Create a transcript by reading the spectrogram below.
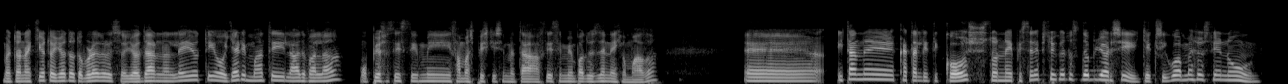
με τον Ακίο Τογιόντα, τον πρόεδρο της Toyota, να λέει ότι ο Γιάρη Μάτι Λάτβαλα, ο οποίος αυτή τη στιγμή θα μας πεις και εσύ μετά, αυτή τη στιγμή πάντως δεν έχει ομάδα, ε, ήταν καταλητικός στο να επιστρέψει το Toyota στο WRC και εξηγώ αμέσως τι εννοούν.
